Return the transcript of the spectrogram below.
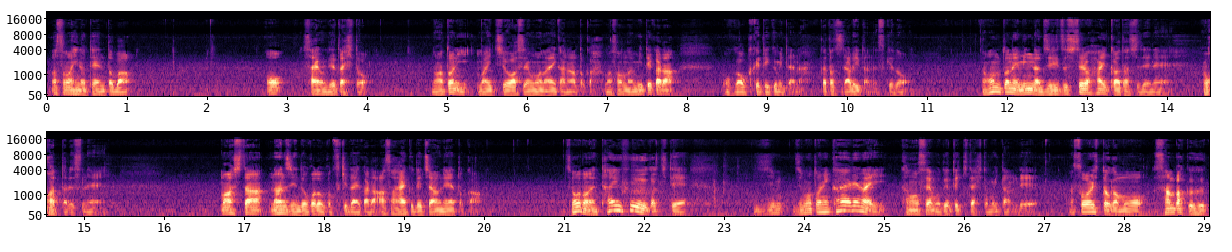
まあ、その日のテント場を最後に出た人の後に、まあ、一応忘れ物ないかなとか、まあ、そんなん見てから僕が追っかけていくみたいな形で歩いたんですけど本当ねみんな自立してるハイカーたちでねよかったですね。まあ明日何時にどこどこ着きたいから朝早く出ちゃうねとか。ちょうどね台風が来て地元に帰れない可能性も出てきた人もいたんでそういう人がもう3泊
